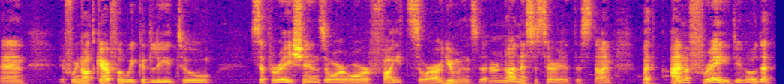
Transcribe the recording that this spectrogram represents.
And if we're not careful we could lead to separations or, or fights or arguments that are not necessary at this time. But I'm afraid you know that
